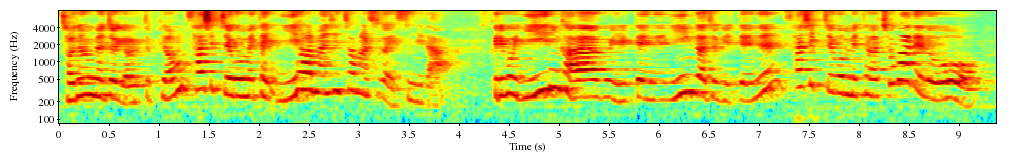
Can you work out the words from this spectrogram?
전용 면적 12평 40제곱미터 이하만 신청할 수가 있습니다. 그리고 2인 가구일 때는 2인 가족일 때는 40제곱미터가 초과돼도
